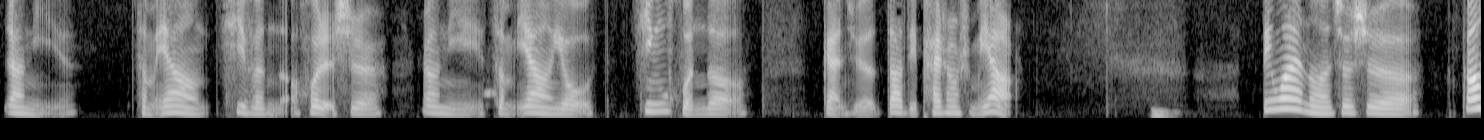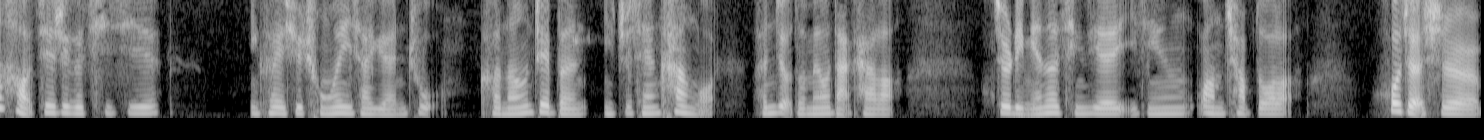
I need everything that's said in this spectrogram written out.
让你怎么样气愤的，或者是让你怎么样有。惊魂的感觉到底拍成什么样？嗯，另外呢，就是刚好借这个契机，你可以去重温一下原著。可能这本你之前看过，很久都没有打开了，就里面的情节已经忘得差不多了，或者是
